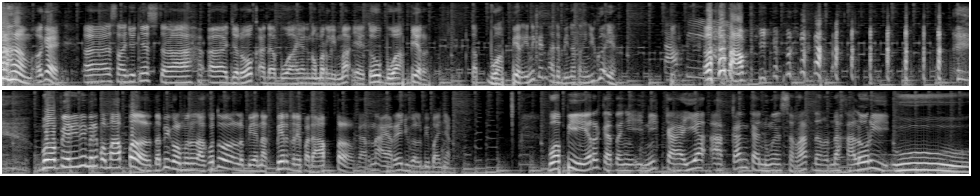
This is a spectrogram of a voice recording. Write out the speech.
Oke, eh, selanjutnya setelah eh, jeruk ada buah yang nomor 5 yaitu buah pir. Buah pir ini kan ada binatang juga ya? Tapi tapi buah pir ini mirip sama apel, tapi kalau menurut aku tuh lebih enak pir daripada apel karena airnya juga lebih banyak. Buah pir katanya ini kaya akan kandungan serat dan rendah kalori. Uh,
